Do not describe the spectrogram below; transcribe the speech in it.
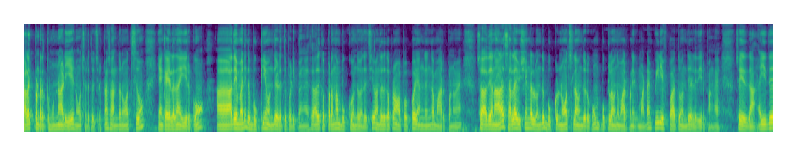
கலெக்ட் பண்ணுறதுக்கு முன்னாடியே நோட்ஸ் எடுத்து வச்சுருப்பேன். ஸோ அந்த நோட்ஸும் என் கையில் தான் இருக்கும். அதே மாதிரி இந்த புக்கையும் வந்து எடுத்து படிப்பேங்க. ஸோ அதுக்கப்புறம் தான் புக்கு வந்து வந்துச்சு. வந்ததுக்கப்புறம் அப்பப்போ எங்கெங்கே மார்க் பண்ணுவேன். ஸோ அதனால் சில விஷயங்கள் வந்து புக்கு நோட்ஸில் வந்து இருக்கும். புக்கில் வந்து மார்க் பண்ணியிருக்க மாட்டேன். பிடிஎஃப் பார்த்து வந்து எழுதியிருப்பாங்க. ஸோ இதுதான். இது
